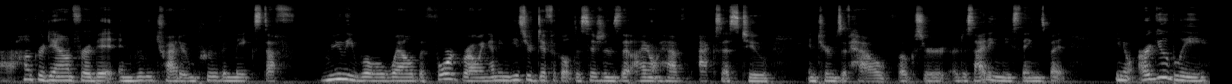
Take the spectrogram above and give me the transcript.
uh, hunker down for a bit and really try to improve and make stuff really roll well before growing. I mean, these are difficult decisions that I don't have access to in terms of how folks are, are deciding these things. But, you know, arguably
